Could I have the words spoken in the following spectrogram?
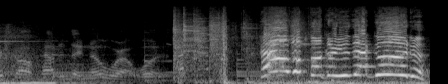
First off, how did they know where I was? How the fuck are you that good?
